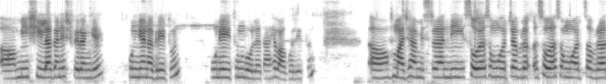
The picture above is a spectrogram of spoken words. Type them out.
आ, मी शीला गणेश फिरंगे. पुण्यनगरीतून पुणे इथून बोलत आहे वाघोलीतून. माझ्या मिस्टरांनी सोळा सोमवारच्या व्र सोळा सोमवारचं व्रत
